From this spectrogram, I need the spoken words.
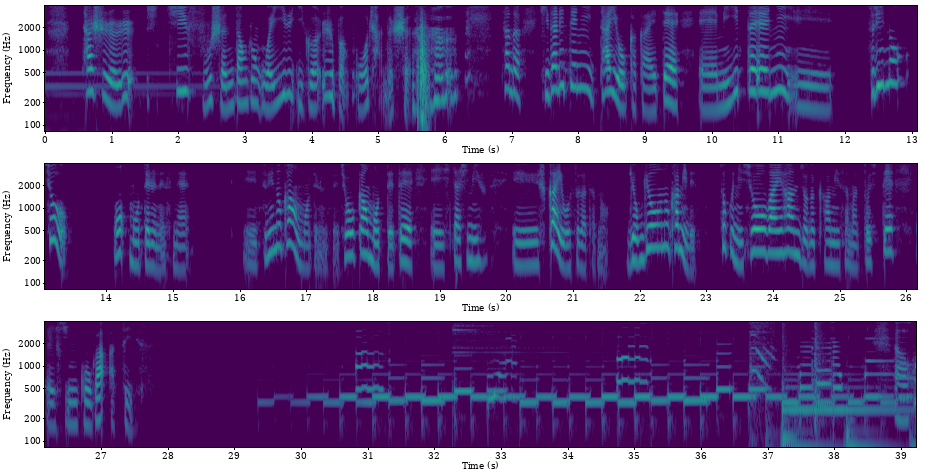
它是日七福神当中唯一的一个日本国产的神。他的左手に太抱えて、え右手に釣りのを持ってるんですね。えー、釣りの缶を持ってるんですね。長官を持ってて、えー、親しみ、えー、深いお姿の漁業の神です。特に商売繁盛の神様として、え信仰が厚いです。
